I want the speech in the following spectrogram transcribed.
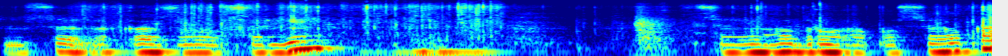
Це все заказував Сергій. Це його друга посилка.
